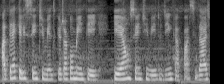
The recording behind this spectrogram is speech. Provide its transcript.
até aquele sentimento que eu já comentei, que é um sentimento de incapacidade,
